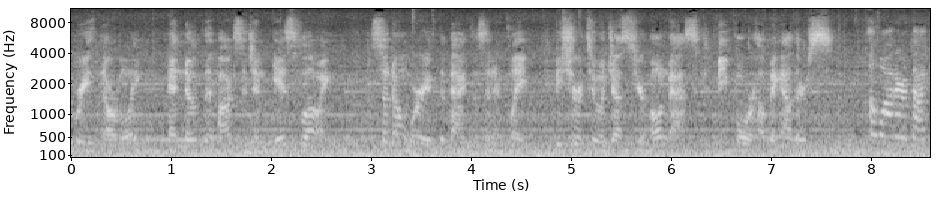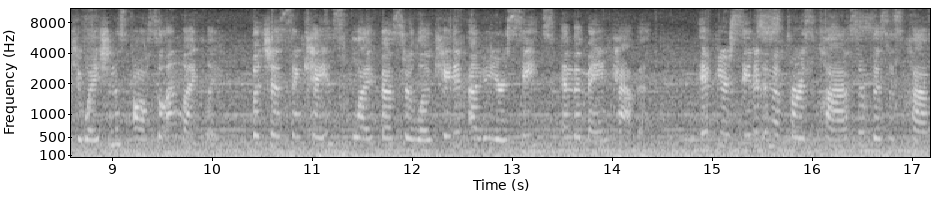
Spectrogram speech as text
Breathe normally and note that oxygen is flowing, so don't worry if the bag doesn't inflate. Be sure to adjust your own mask before helping others. A water evacuation is also unlikely, but just in case, life vests are located under your seats in the main cabin. If you're seated in a first class or business class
